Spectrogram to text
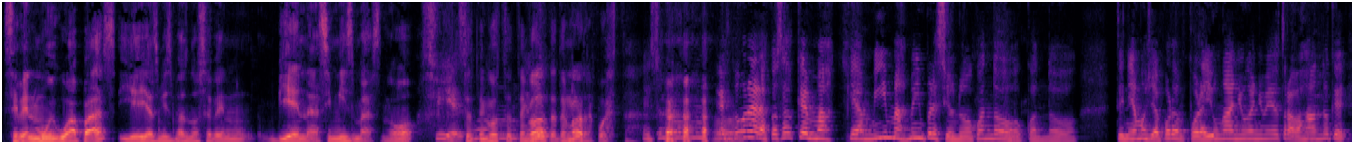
se ven muy guapas y ellas mismas no se ven bien a sí mismas, ¿no? Sí, eso Te es tengo, te, tengo, te tengo la respuesta. Eso es, un- es una de las cosas que más que a mí más me impresionó cuando, cuando teníamos ya por, por ahí un año, un año y medio trabajando, que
